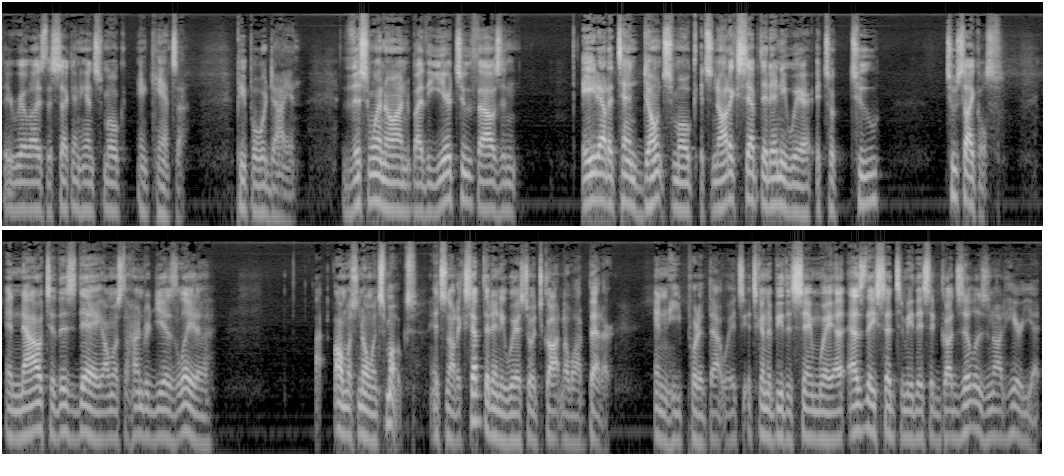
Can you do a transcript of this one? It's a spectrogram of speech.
they realized the secondhand smoke and cancer. People were dying. This went on. By the year 2000, 8 out of 10 don't smoke. It's not accepted anywhere. It took two two cycles. And now to this day, almost 100 years later, almost no one smokes. It's not accepted anywhere, so it's gotten a lot better. And he put it that way. It's, it's going to be the same way. As they said to me, they said, Godzilla is not here yet.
